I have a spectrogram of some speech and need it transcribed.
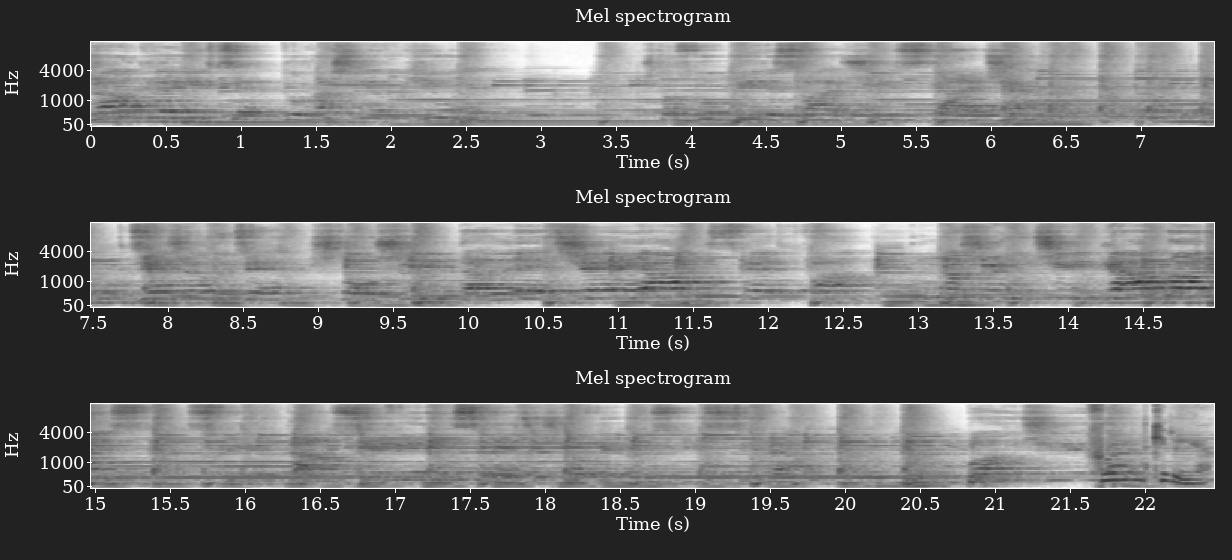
Жалко их тех дурашливых юных, Что сгубили свою жизнь сгоряча. Где же вы те, что ушли Фламенкирия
